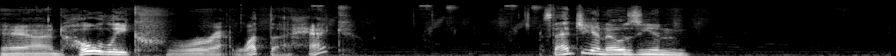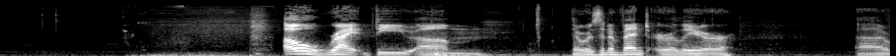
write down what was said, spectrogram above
And holy crap, what the heck? Is that Geonosian... Oh, right, the, um... There was an event earlier, uh,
